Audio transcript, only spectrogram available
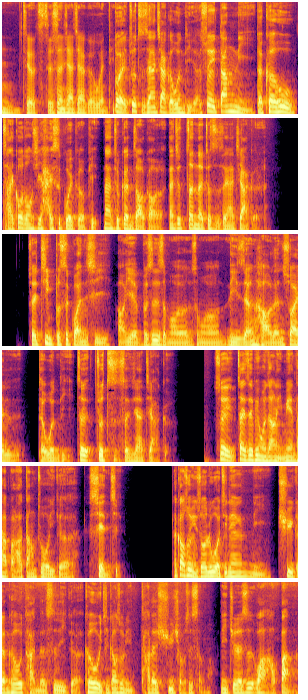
嗯，就只剩下价格问题。对，就只剩下价格问题了。所以，当你的客户采购东西还是规格品，那就更糟糕了。那就真的就只剩下价格了。所以，既不是关系好，也不是什么什么你人好人帅的问题，这就只剩下价格。所以，在这篇文章里面，他把它当做一个陷阱。他告诉你说，如果今天你去跟客户谈的是一个客户已经告诉你他的需求是什么，你觉得是哇，好棒，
